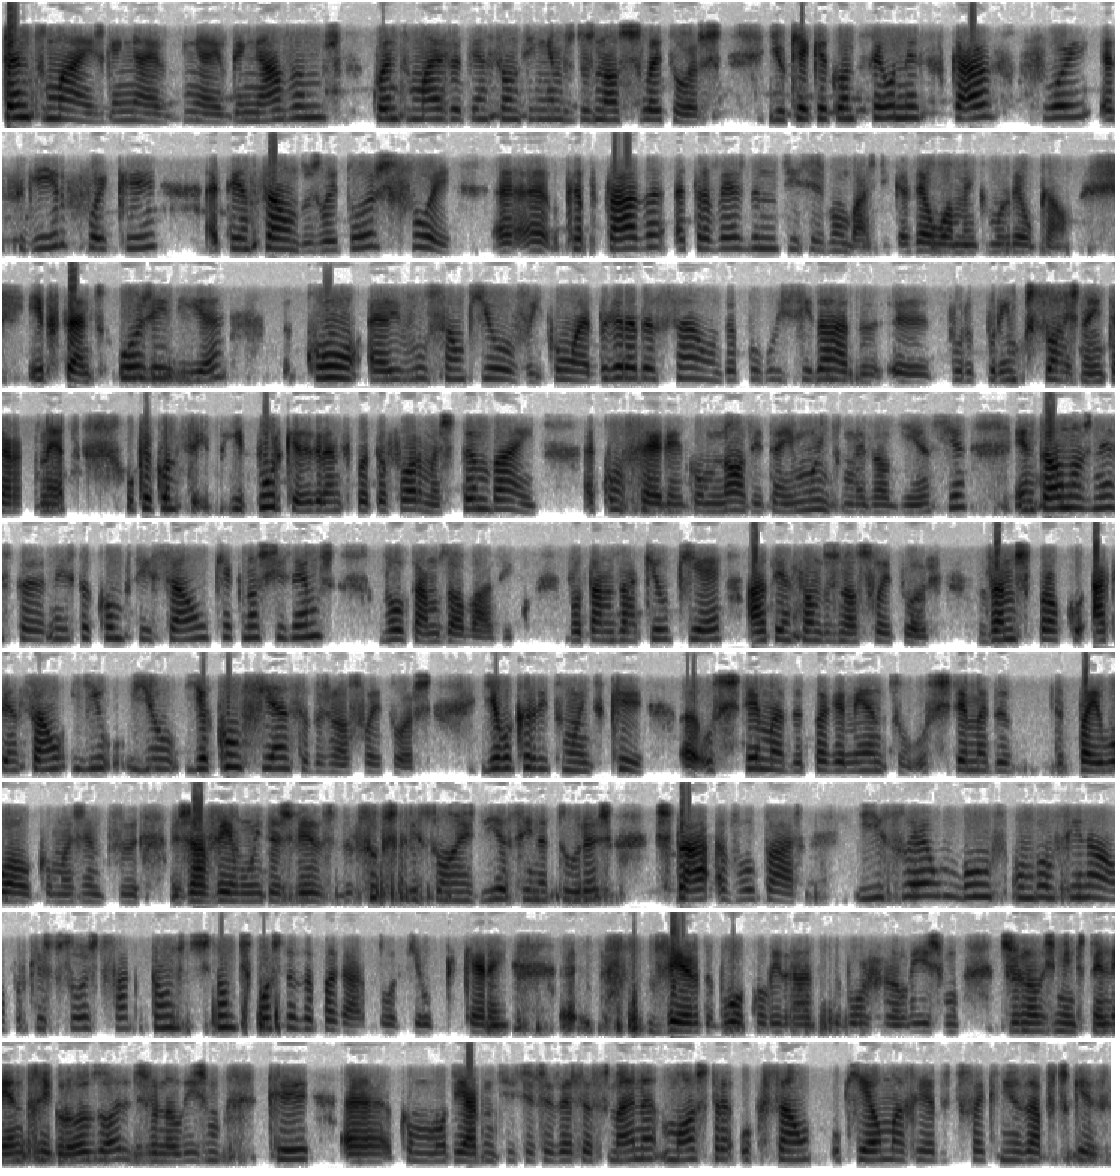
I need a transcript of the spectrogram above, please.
tanto mais ganhar dinheiro ganhávamos, quanto mais atenção tínhamos dos nossos leitores. E o que é que aconteceu nesse caso foi, a seguir, foi que a atenção dos leitores foi uh, captada através de notícias bombásticas. É o homem que mordeu o cão. E, portanto, hoje em dia, com a evolução que houve e com a degradação da publicidade eh, por, por, impressões na internet, o que aconteceu, e porque as grandes plataformas também a conseguem como nós e têm muito mais audiência, então nós nesta, nesta competição, o que é que nós fizemos? Voltámos ao básico, voltámos àquilo que é a atenção dos nossos leitores, vamos para a atenção e, e, e, a confiança dos nossos leitores. E eu acredito muito que uh, o sistema de pagamento, o sistema de, de paywall, como a gente já vê muitas vezes, de subscrições, de assinaturas, está a voltar. E isso é um bom, um bom sinal, porque as pessoas de facto estão, estão dispostas a pagar por aquilo que querem uh, ver de boa qualidade, de bom jornalismo, de jornalismo independente, rigoroso, olha, de jornalismo que, uh, como o Diário de Notícias fez esta semana, mostra o que são, o que é uma rede de fake news à portuguesa.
